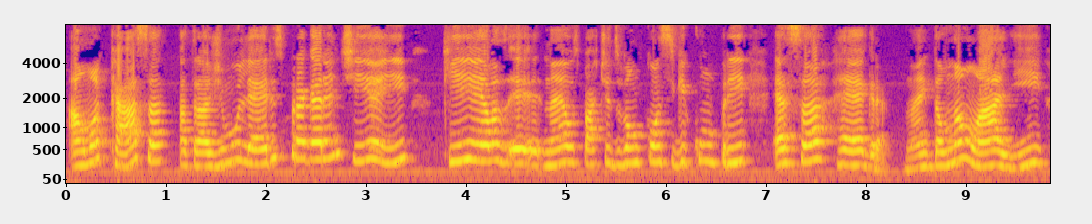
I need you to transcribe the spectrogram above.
Há uma caça atrás de mulheres para garantir aí que elas, eh, né, os partidos vão conseguir cumprir essa regra. Né? Então, não há ali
